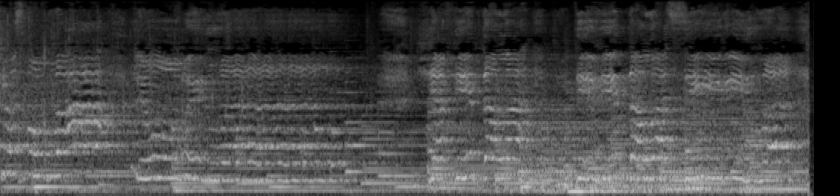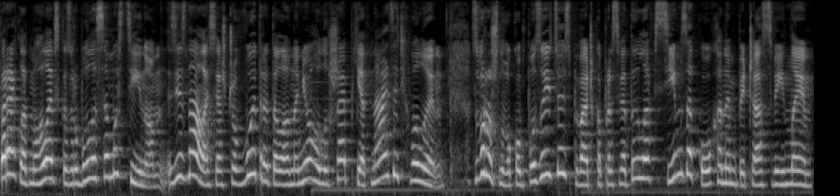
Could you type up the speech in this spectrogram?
що змогла, любила. Я віддала, Переклад Могилевська зробила самостійно. Зізналася, що витратила на нього лише 15 хвилин. Зворушливу композицію співачка присвятила всім закоханим під час війни,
